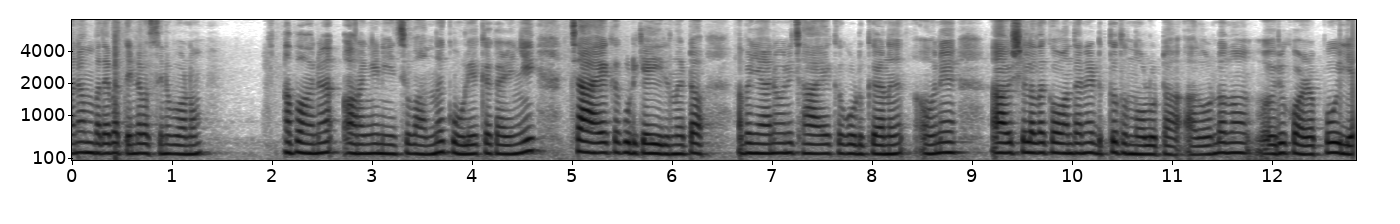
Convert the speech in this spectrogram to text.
ഓൻ ഒമ്പത് പത്തിന്റെ ബസ്സിന് പോകണം അപ്പോൾ അവന് ഉറങ്ങി എണീച്ച് വന്ന് കുളിയൊക്കെ കഴിഞ്ഞ് ചായയൊക്കെ കുടിക്കാൻ ഇരുന്ന് കേട്ടോ അപ്പോൾ ഞാൻ ഓന് ചായയൊക്കെ കൊടുക്കുകയാണ് അവന് ആവശ്യമുള്ളതൊക്കെ ഓൻ തന്നെ എടുത്ത് തിന്നോളൂ കേട്ടോ അതുകൊണ്ടൊന്നും ഒരു കുഴപ്പമില്ല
